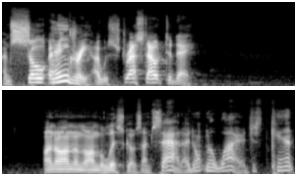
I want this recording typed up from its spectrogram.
I'm so angry. I was stressed out today. On and on and on the list goes. I'm sad. I don't know why. I just can't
